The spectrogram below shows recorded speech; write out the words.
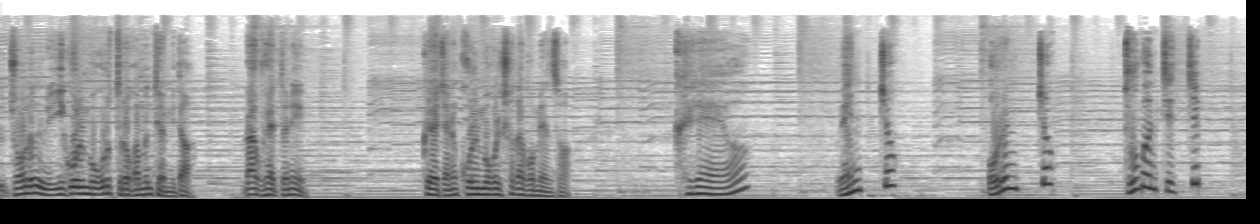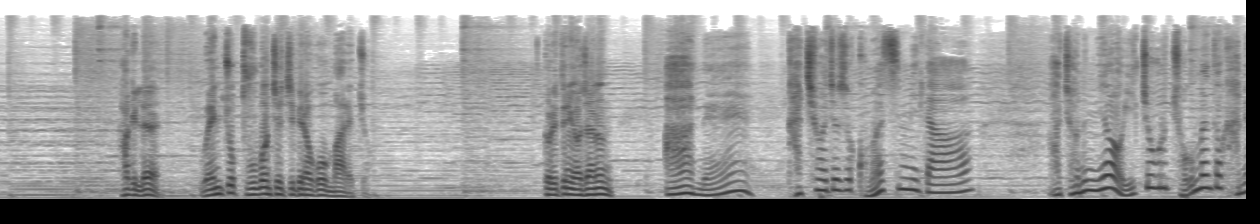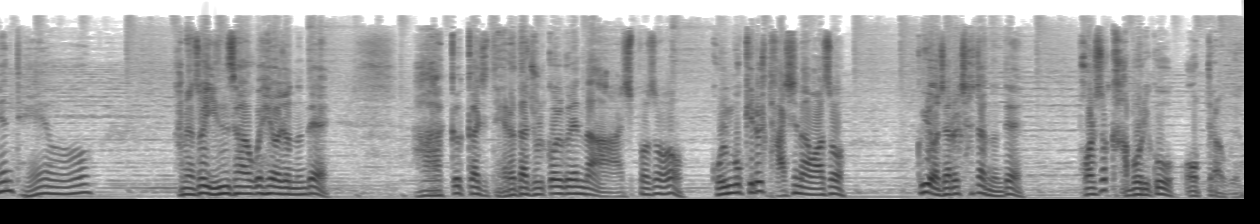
저는 이 골목으로 들어가면 됩니다. 라고 했더니 그 여자는 골목을 쳐다보면서 그래요? 왼쪽? 오른쪽? 두 번째 집? 하길래 왼쪽 두 번째 집이라고 말했죠. 그랬더니 여자는 아, 네. 같이 와줘서 고맙습니다. 아, 저는요, 이쪽으로 조금만 더 가면 돼요. 하면서 인사하고 헤어졌는데 아 끝까지 데려다 줄 걸 그랬나 싶어서 골목길을 다시 나와서 그 여자를 찾았는데 벌써 가버리고 없더라고요.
